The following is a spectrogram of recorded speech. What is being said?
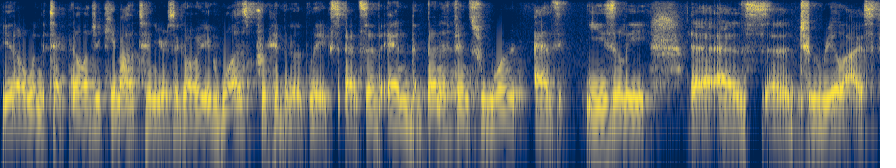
you know when the technology came out 10 years ago it was prohibitively expensive and the benefits weren't as easily uh, as uh, to realize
